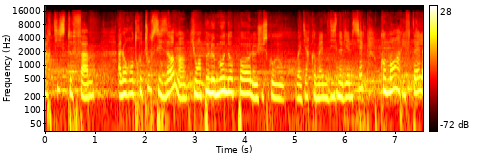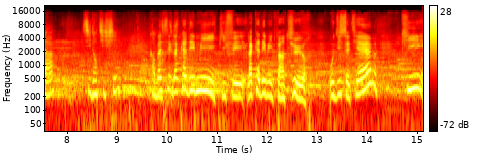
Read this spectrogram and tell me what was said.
artistes femmes. Alors entre tous ces hommes qui ont un peu le monopole jusqu'au, on va dire quand même 19e siècle, comment arrivent-elles à s'identifier? Bah, c'est l'académie qui fait l'académie de peinture au XVIIe qui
